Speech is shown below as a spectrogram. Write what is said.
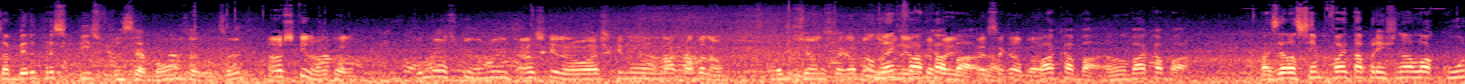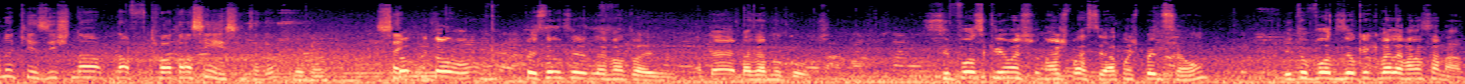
da beira do precipício. já. Isso é bom, isso vai acontecer? Acho que não, cara. Também acho que não, mas. Acho que não, acho que não, não acaba não. A religião não se acaba Não, não é que vai acabar, Vai não, acabar. vai acabar, ela não vai acabar. Mas ela sempre vai estar preenchendo a lacuna que existe na, na- que falta na ciência, entendeu? Sempre. Então, então, pensando que você levantou aí, até baseado no coach, se fosse criar uma nave espacial com uma expedição e tu fosse dizer o que, que vai levar nessa nave,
